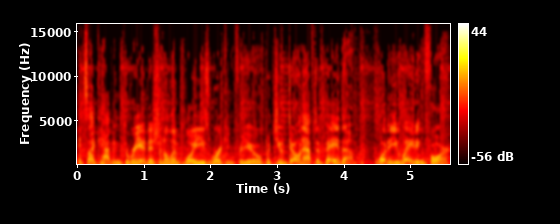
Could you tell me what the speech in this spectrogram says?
It's like having three additional employees working for you, but you don't have to pay them. What are you waiting for?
